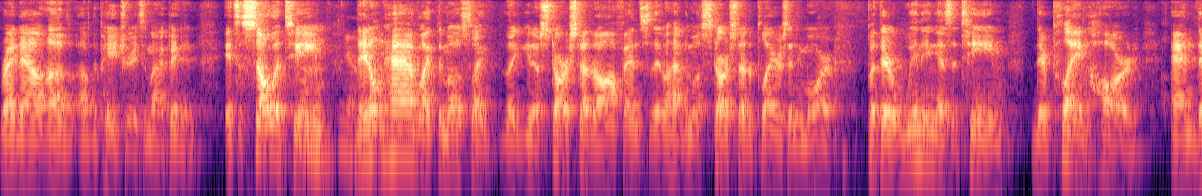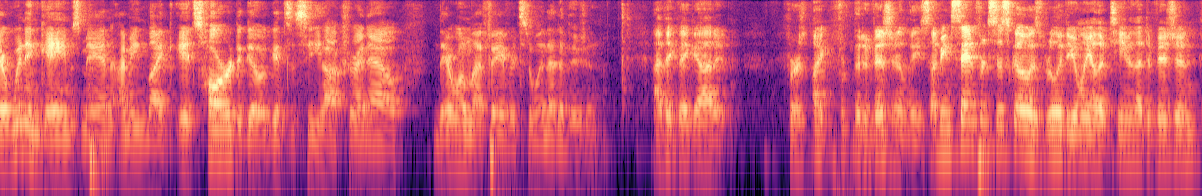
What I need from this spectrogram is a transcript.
right now of, of the Patriots, in my opinion. It's a solid team. Hmm, yeah. They don't have like the most like like you know star-studded offense. They don't have the most star-studded players anymore. But they're winning as a team. They're playing hard and they're winning games, man. I mean, like it's hard to go against the Seahawks right now. They're one of my favorites to win that division. I think they got it. For like for the division at least. I mean, San Francisco is really the only other team in that division,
